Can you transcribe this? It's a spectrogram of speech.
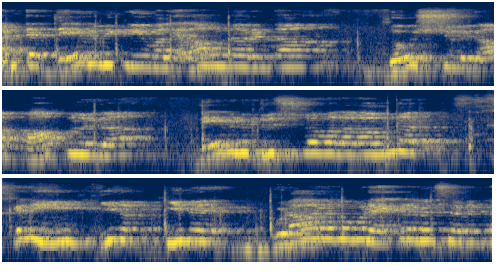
అంటే దేవునికి వాళ్ళు ఎలా ఉన్నారంట? దోషులుగా పాపులుగా దేవుని దృష్టిలో వాళ్ళు అలా ఉన్నారు. కానీ ఈయన ఈయన గుడారము కూడా ఎక్కడ వేశాడంట?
